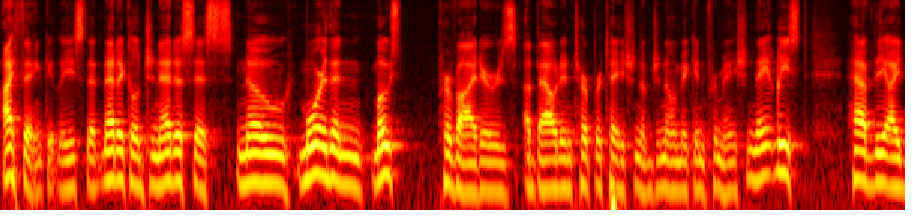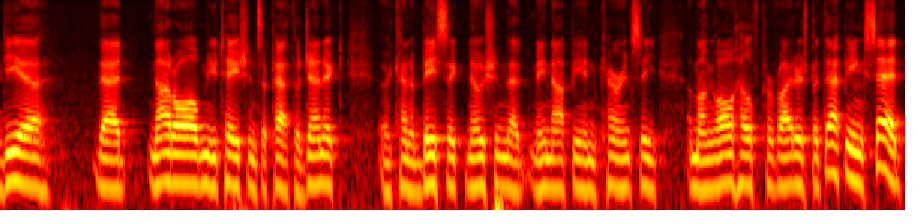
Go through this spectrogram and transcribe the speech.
I think, at least, that medical geneticists know more than most providers about interpretation of genomic information. They at least have the idea that not all mutations are pathogenic, a kind of basic notion that may not be in currency among all health providers. But that being said,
